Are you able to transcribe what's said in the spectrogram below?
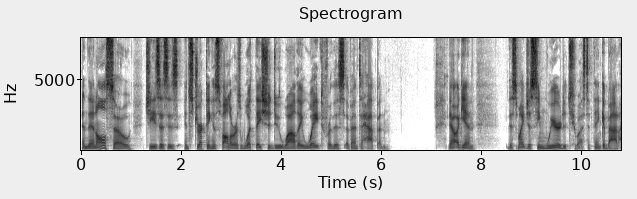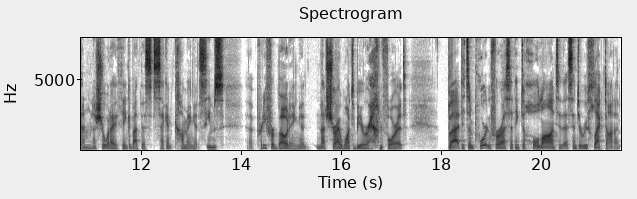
And then also, Jesus is instructing his followers what they should do while they wait for this event to happen. Now, again, this might just seem weird to us to think about. I'm not sure what I think about this second coming. It seems uh, pretty foreboding. I'm not sure I want to be around for it. But it's important for us, I think, to hold on to this and to reflect on it.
